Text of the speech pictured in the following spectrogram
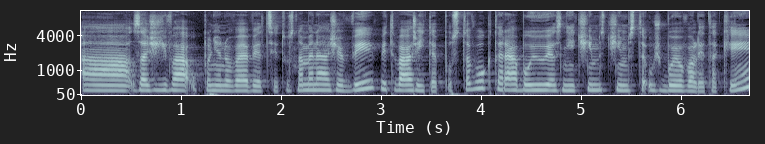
a zažívá úplně nové věci. To znamená, že vy vytváříte postavu, která bojuje s něčím, s čím jste už bojovali taky,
